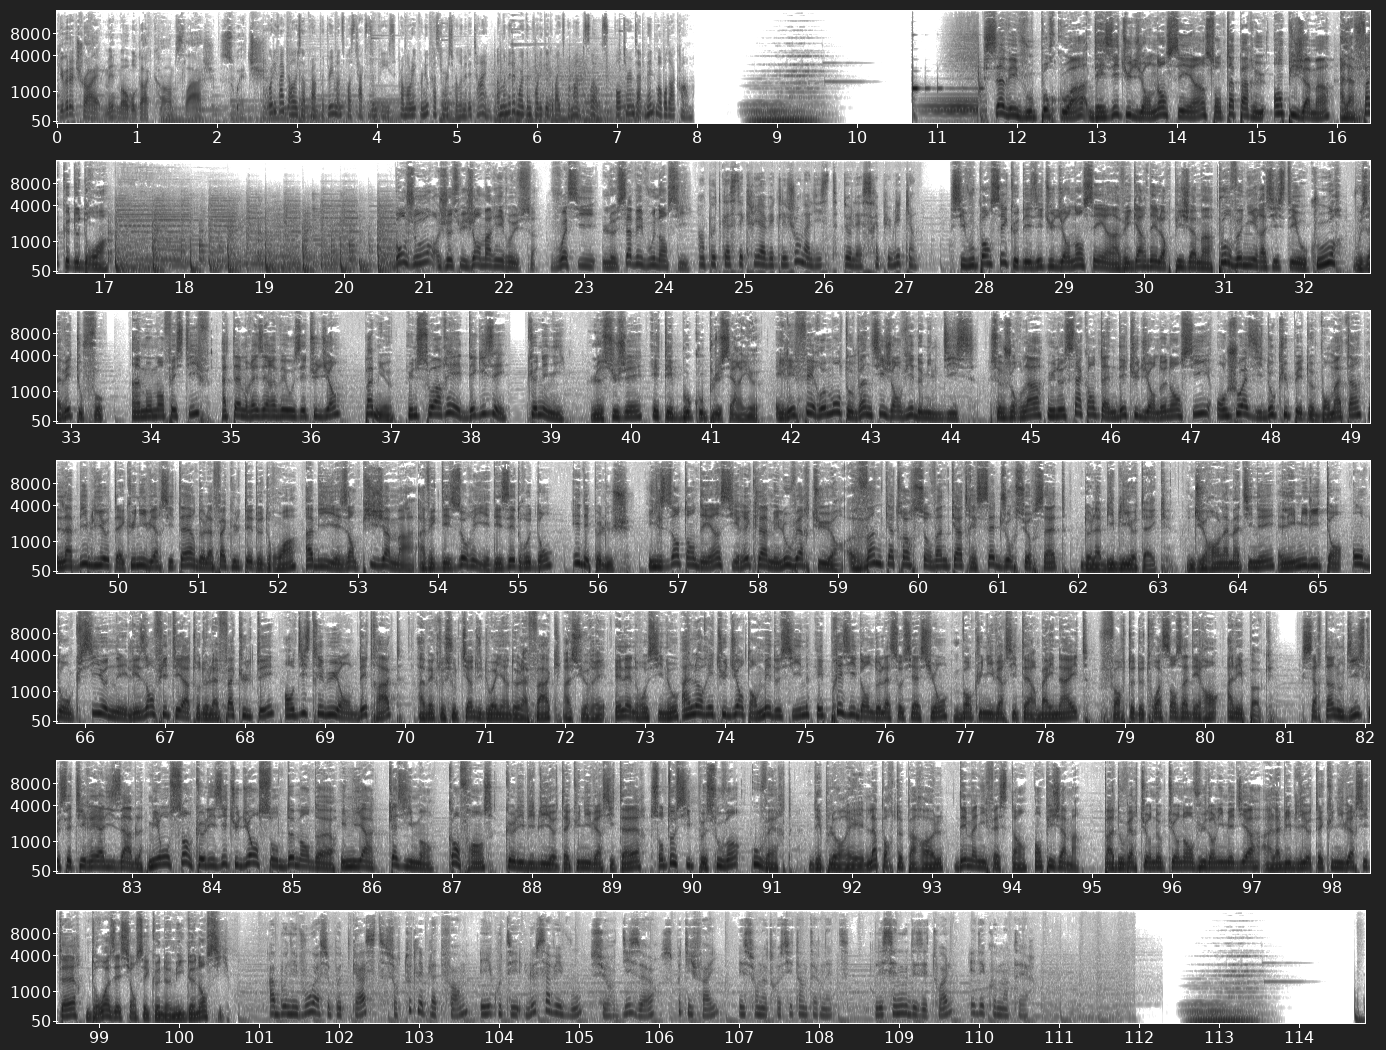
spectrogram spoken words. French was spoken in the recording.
Give it a try at mintmobile.com slash switch. $45 upfront for three months plus taxes and fees. Promo rate for new customers for limited time. Unlimited more than 40 gigabytes per month. Slows. Full terms at mintmobile.com. Savez-vous pourquoi des étudiants nancéens sont apparus en pyjama à la fac de droit? Bonjour, je suis Jean-Marie Russe. Voici le Savez-vous Nancy Un podcast écrit avec les journalistes de l'Est républicain. Si vous pensez que des étudiants nancéens avaient gardé leur pyjama pour venir assister aux cours, vous avez tout faux. Un moment festif, à thème réservé aux étudiants Pas mieux. Une soirée déguisée Que nenni. Le sujet était beaucoup plus sérieux. Et les faits remontent au 26 janvier 2010. Ce jour-là, une cinquantaine d'étudiants de Nancy ont choisi d'occuper de bon matin la bibliothèque universitaire de la faculté de droit, habillés en pyjama avec des oreillers, des édredons et des peluches. Ils entendaient ainsi réclamer l'ouverture 24 heures sur 24 et 7 jours sur 7 de la bibliothèque. Durant la matinée, les militants ont donc sillonné les amphithéâtres de la faculté en distribuant des tracts avec le soutien du doyen de la fac, assuré Hélène Rossino, alors étudiante en médecine et présidente de l'association Banque Universitaire by Night, forte de 300 adhérents à l'époque. Certains nous disent que c'est irréalisable, mais on sent que les étudiants sont demandeurs. Il n'y a quasiment qu'en France que les bibliothèques universitaires sont aussi peu souvent ouvertes déplorer la porte-parole des manifestants en pyjama. Pas d'ouverture nocturne en vue dans l'immédiat à la bibliothèque universitaire Droits et sciences économiques de Nancy. Abonnez-vous à ce podcast sur toutes les plateformes et écoutez Le Savez-vous sur Deezer, Spotify et sur notre site internet. Laissez-nous des étoiles et des commentaires.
